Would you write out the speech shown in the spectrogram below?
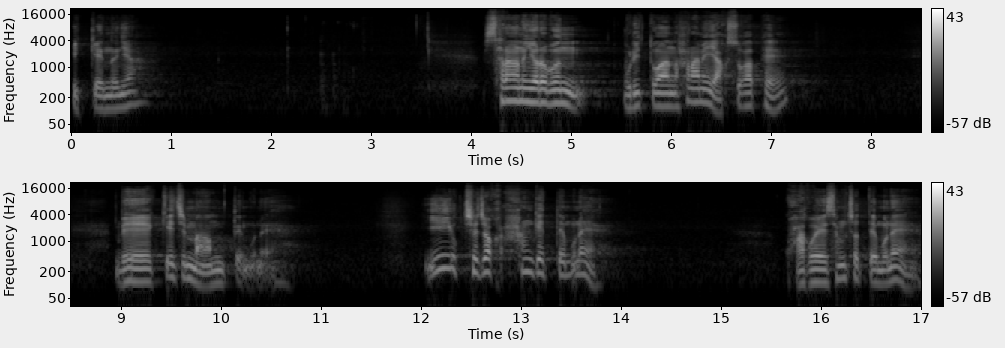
있겠느냐? 사랑하는 여러분, 우리 또한 하나님의 약속 앞에 내 깨진 마음 때문에 이 육체적 한계 때문에 과거의 상처 때문에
